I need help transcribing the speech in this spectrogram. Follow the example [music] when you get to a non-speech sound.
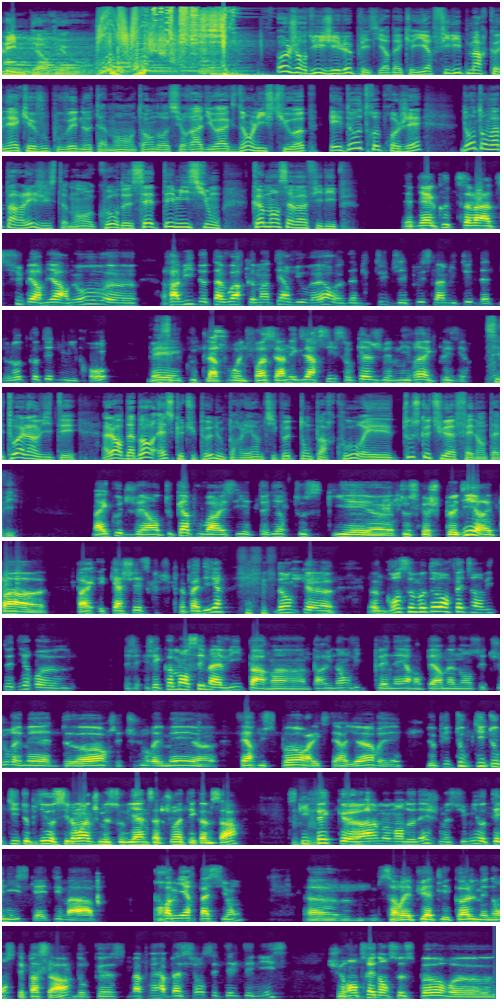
L'interview. Aujourd'hui, j'ai le plaisir d'accueillir Philippe Marconnet que vous pouvez notamment entendre sur Radio Axe dans Lift You Up et d'autres projets dont on va parler justement au cours de cette émission. Comment ça va Philippe? Eh bien écoute, ça va super bien Arnaud. Euh, ravi de t'avoir comme intervieweur. D'habitude, j'ai plus l'habitude d'être de l'autre côté du micro. Mais écoute, là, pour une fois, c'est un exercice auquel je vais me livrer avec plaisir. C'est toi l'invité. Alors d'abord, est-ce que tu peux nous parler un petit peu de ton parcours et tout ce que tu as fait dans ta vie? Bah écoute, je vais en tout cas pouvoir essayer de te dire tout ce qui est euh, tout ce que je peux dire et pas, euh, pas et cacher ce que je peux pas dire. [laughs] Donc euh, grosso modo, en fait, j'ai envie de te dire, j'ai commencé ma vie par un par une envie de plein air en permanence. J'ai toujours aimé être dehors, j'ai toujours aimé faire du sport à l'extérieur et depuis tout petit, tout petit, tout petit, aussi loin que je me souvienne, ça a toujours été comme ça. Ce qui mhm. fait qu'à un moment donné, je me suis mis au tennis, qui a été ma première passion. Euh, ça aurait pu être l'école, mais non, c'était pas ça. Donc, euh, ma première passion, c'était le tennis. Je suis rentré dans ce sport euh,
